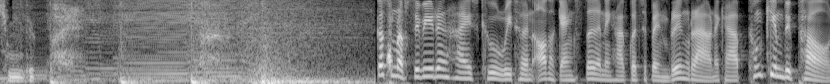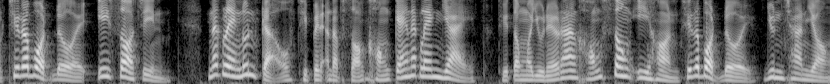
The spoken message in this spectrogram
คิมดึกไปก็สำหรับซีรีส์เรื่อง High School Return of a Gangster นะครับก็จะเป็นเรื่องราวนะครับของคิมดึกเผาที่รับบทโดยอีซอจิน นักเลงรุ่นเก่าที่เป็นอันดับ 2 ของแก๊งนักเลงใหญ่ ที่ต้องมาอยู่ในร่างของซงอีฮอนที่ระบทโดยยุนชานยอง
